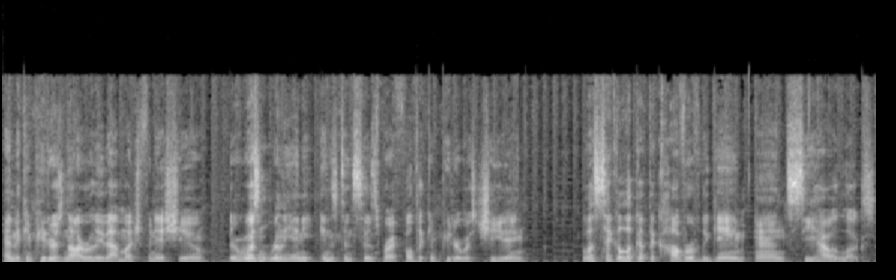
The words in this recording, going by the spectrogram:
and the computer is not really that much of an issue. There wasn't really any instances where I felt the computer was cheating. But let's take a look at the cover of the game and see how it looks.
